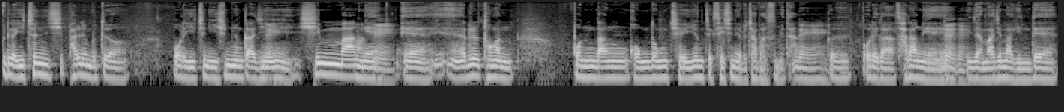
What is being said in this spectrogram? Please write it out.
우리가 2018년부터 올해 2020년까지 네. 신망의 아, 네. 를 통한 본당 공동체 영적 세신회로 잡았습니다. 네. 그 올해가 사랑의 네, 네. 이제 마지막인데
